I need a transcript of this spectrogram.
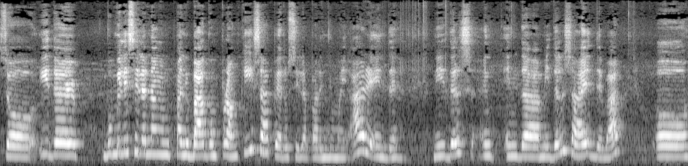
So, either bumili sila ng panibagong prangkisa, pero sila pa rin yung may-ari and then needles in, in the middle side, 'di ba? O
